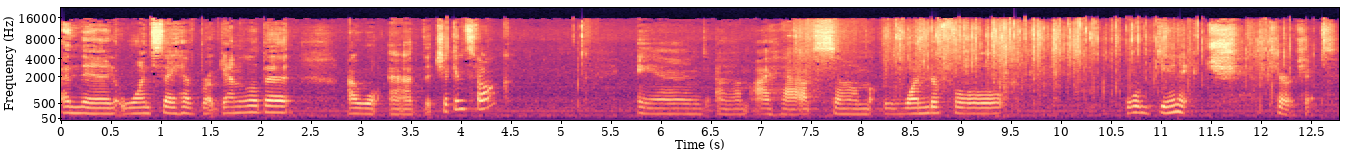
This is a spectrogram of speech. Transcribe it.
And then once they have broke down a little bit, I will add the chicken stock. And um, I have some wonderful organic carrot chips.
